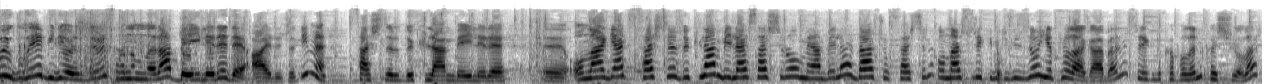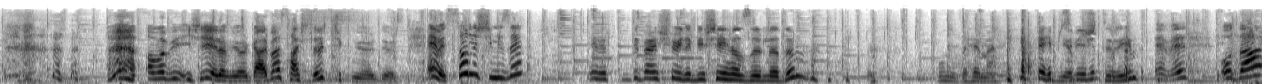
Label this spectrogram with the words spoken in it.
Uygulayabiliyoruz diyoruz hanımlara, beylere de ayrıca değil mi? Saçları dökülen beylere. Ee, onlar gerçi saçları dökülen beyler, saçları olmayan beyler daha çok saçlarını onlar sürekli bir difüzyon yapıyorlar galiba değil mi? Sürekli bir kafalarını kaşıyorlar. Ama bir işe yaramıyor galiba. Saçları çıkmıyor diyoruz. Evet son işimize Evet bir de ben şöyle bir şey hazırladım. Onu da hemen Hepsi benim. yapıştırayım. evet o da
